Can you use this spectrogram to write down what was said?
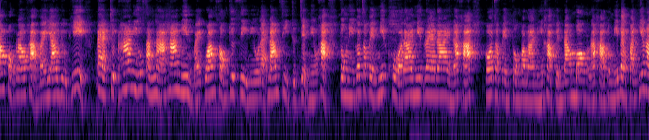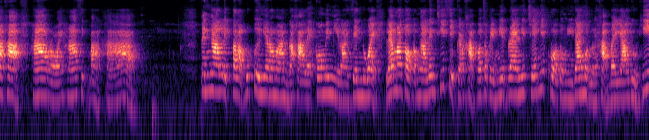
9 ของเราค่ะ ใบยาวอยู่ที่ 8.5 นิ้วสันหนา 5 มิล ใบกว้าง 2.4 นิ้ว และด้าม 4.7 นิ้วค่ะ ตรงนี้ก็จะเป็นมีดครัวได้ มีดแร่ได้นะคะ ก็จะเป็นทรงประมาณนี้ค่ะ เป็นด้ามบ้องนะคะ ตรงนี้แบ่งปันที่ราคา 550 บาทค่ะ เป็นงานเหล็กตลับลูกปืนเยอรมันนะคะ และก็ไม่มีลายเส้นด้วย และมาต่อกับงานเล่มที่ 10 กันค่ะ ก็จะเป็นมีดแรงมีดเชฟมีดครัวตรงนี้ได้หมดเลยค่ะ ใบยาวอยู่ที่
